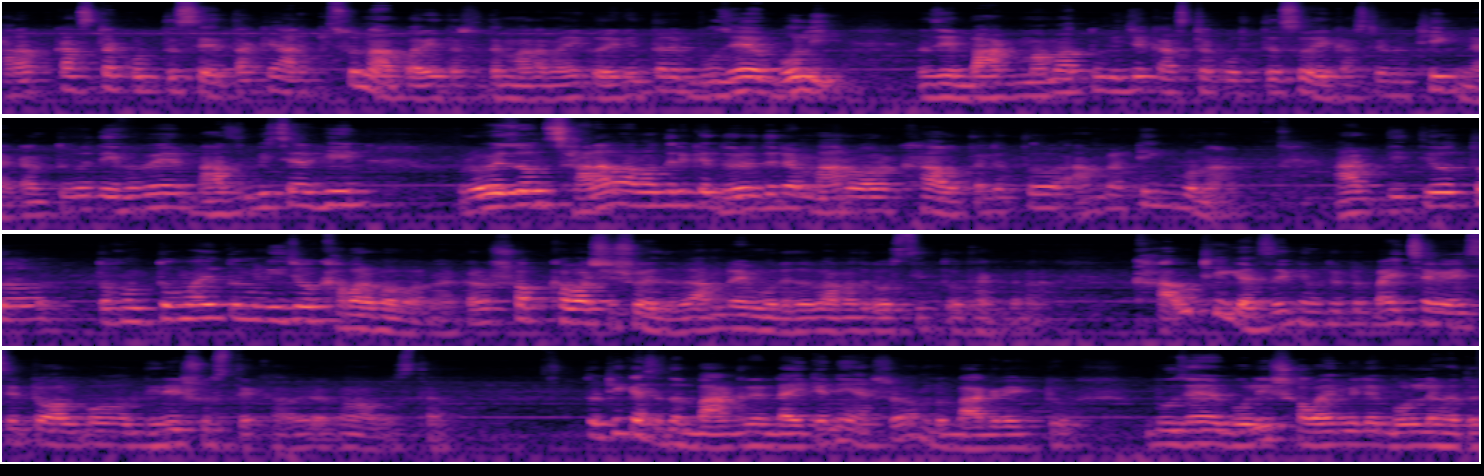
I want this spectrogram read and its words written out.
খারাপ কাজটা করতেছে, তাকে আর কিছু না পারি, তার সাথে মারামারি করে। কিন্তু তারা বুঝাই বলি যে, বাঘ মামা, তুমি যে কাজটা করতেছো, এই কাজটা কিন্তু ঠিক না। কারণ তুমি যদি এইভাবে বাজ বিচারহীন, প্রয়োজন ছাড়াও আমাদেরকে ধরে ধরে মারো আর খাও, তাহলে তো আমরা টিকবো না। আর দ্বিতীয়ত, তখন তোমায় তুমি নিজেও খাবার পাবো না। কারণ সব খাবার শেষ হয়ে যাবে, আমরাই মরে যাব, আমাদের অস্তিত্ব থাকবে না। খাও ঠিক আছে, কিন্তু একটু বাইচা গাইছে একটু অল্প ধীরে সুস্থে খাও, এরকম অবস্থা। তো ঠিক আছে, তো বাগরে ডাইকে নিয়ে আসো, আমরা বাগরে একটু বুঝাই বলি, সবাই মিলে বললে হয়তো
